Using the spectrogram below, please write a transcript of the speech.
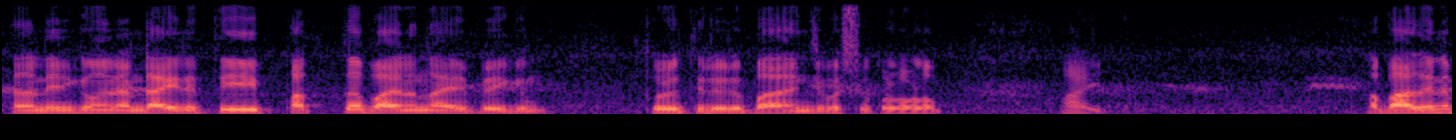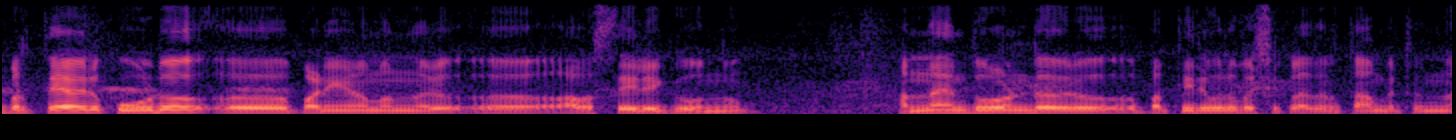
അതുകൊണ്ട് എനിക്ക് രണ്ടായിരത്തി പത്ത് പതിനൊന്നായപ്പോഴേക്കും തൊഴുത്തിലൊരു പതിനഞ്ച് പശുക്കളോളം ആയി. അപ്പോൾ അതിന് പ്രത്യേക ഒരു കൂട് പണിയണമെന്നൊരു അവസ്ഥയിലേക്ക് വന്നു. അന്ന് എന്തുകൊണ്ട് ഒരു പത്തിരുപത് പശുക്കളെ നിർത്താൻ പറ്റുന്ന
